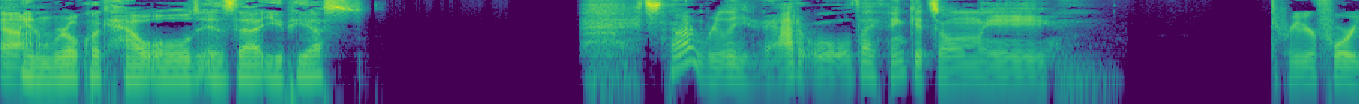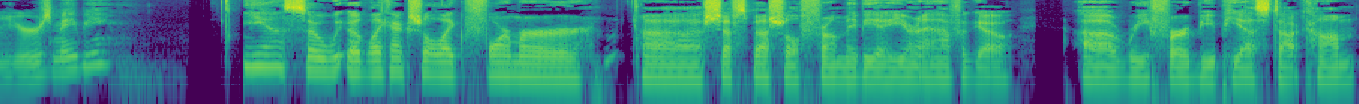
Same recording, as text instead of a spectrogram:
Um, and real quick, how old is that UPS? It's not really that old. I think it's only three or four years, maybe. Yeah, so we, uh, like actual like former uh, chef special from maybe a year and a half ago, uh, refurbups.com.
